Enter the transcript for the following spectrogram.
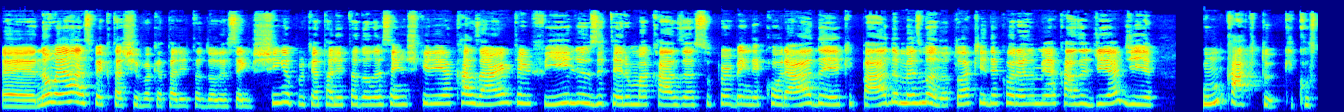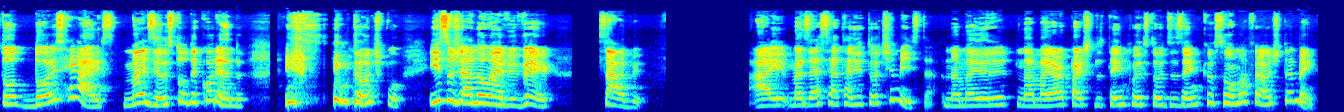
é, não é a expectativa que a Thalita adolescente tinha, porque a Thalita adolescente queria casar, ter filhos e ter uma casa super bem decorada e equipada, mas, mano, eu tô aqui decorando minha casa dia a dia. Com um cacto que custou dois reais, mas eu estou decorando. então, tipo, isso já não é viver, sabe? Aí, mas essa é a Thalita otimista. Na, maioria, na maior parte do tempo eu estou dizendo que eu sou uma fraude também.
